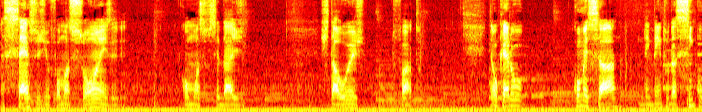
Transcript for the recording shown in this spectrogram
excesso de informações, como a sociedade está hoje, de fato. Então eu quero começar dentro das cinco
